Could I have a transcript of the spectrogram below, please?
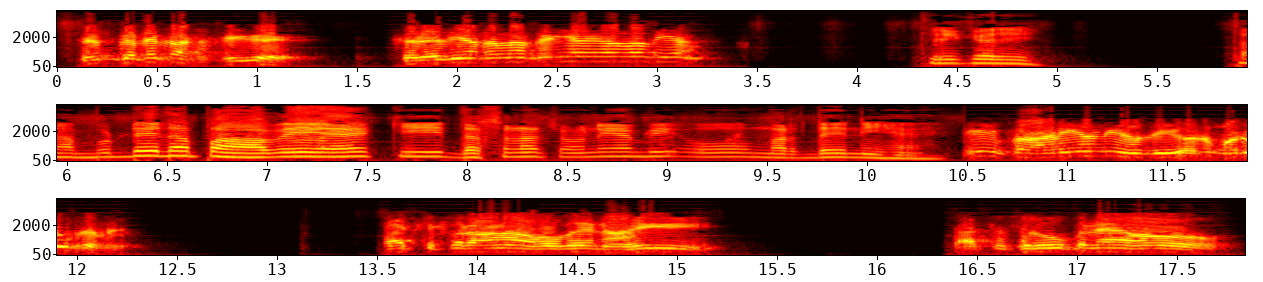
ਸਿੰਘ ਕਿਤੇ ਘੱਟ ਸੀਗੇ। ਸਿਰੇ ਦੀਆਂ ਗੱਲਾਂ ਕਹੀਆਂ ਉਹਨਾਂ ਦੀਆਂ? ਠੀਕ ਹੈ ਜੀ। ਤਾਂ ਬੁੱਢੇ ਦਾ ਭਾਵ ਇਹ ਹੈ ਕਿ ਦੱਸਣਾ ਚਾਹੁੰਦੇ ਆ ਵੀ ਉਹ ਮਰਦੇ ਨਹੀਂ ਹੈ। ਇਹ ਪੁਰਾਣੀਆਂ ਨਹੀਂ ਹੁੰਦੀ ਉਹਨੂੰ ਮਰੂ ਕਿਵੇਂ? ਸੱਚ ਪੁਰਾਣਾ ਹੋਵੇ ਨਹੀਂ ਸਤ ਸਰੂਪ ਨੇ ਉਹ।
